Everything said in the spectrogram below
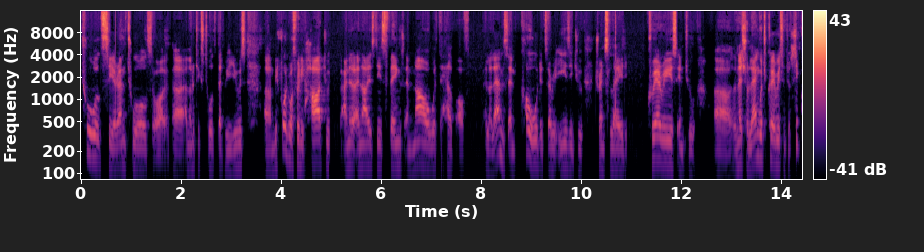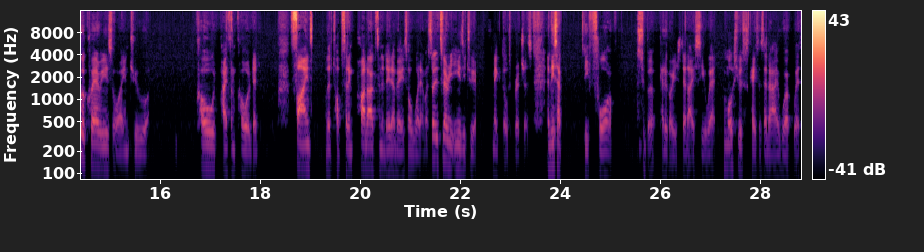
tools, CRM tools or uh, analytics tools that we use. Um, before it was really hard to analyze these things, and now with the help of LLMs and code, it's very easy to translate queries into uh, natural language queries into SQL queries or into code, Python code that finds the top selling products in the database or whatever. So it's very easy to make those bridges. And these are the four super categories that I see where most use cases that I work with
